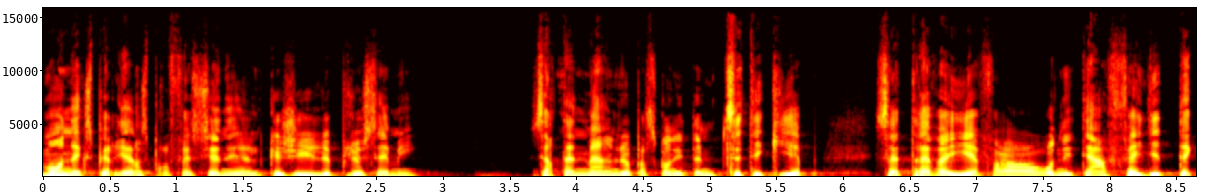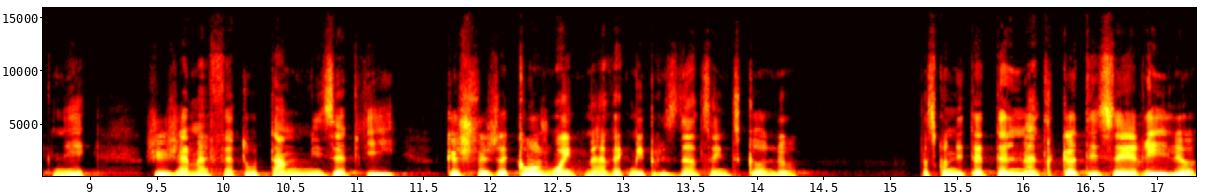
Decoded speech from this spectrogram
mon expérience professionnelle que j'ai le plus aimé. Certainement là parce qu'on était une petite équipe, ça travaillait fort, on était en faillite technique. J'ai jamais fait autant de mise à pied que je faisais conjointement avec mes présidents de syndicats là. Parce qu'on était tellement tricotés serrés, là.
